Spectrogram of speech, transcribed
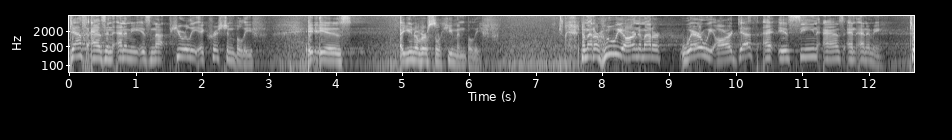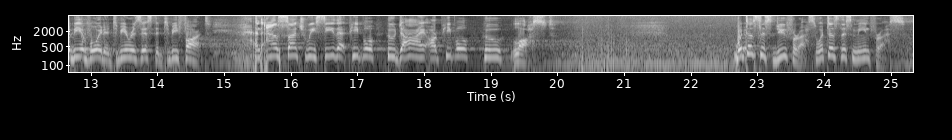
Death as an enemy is not purely a Christian belief, it is a universal human belief. No matter who we are, no matter where we are, death is seen as an enemy, to be avoided, to be resisted, to be fought. And as such, we see that people who die are people who lost. What does this do for us? What does this mean for us?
